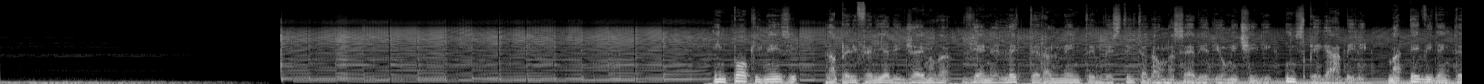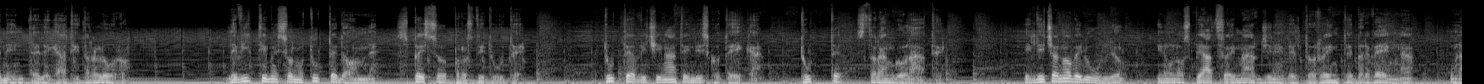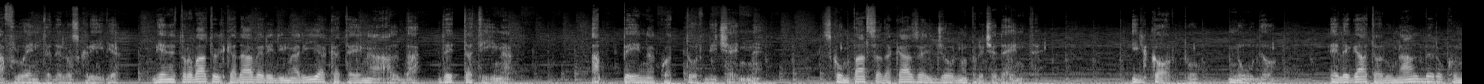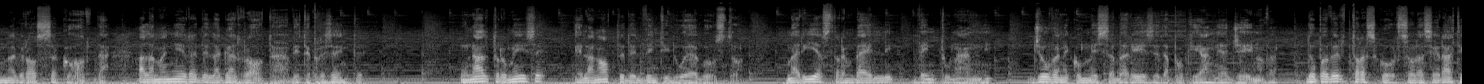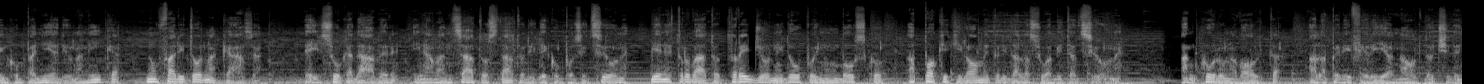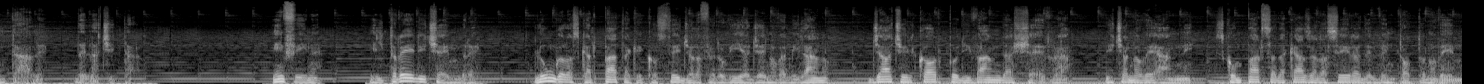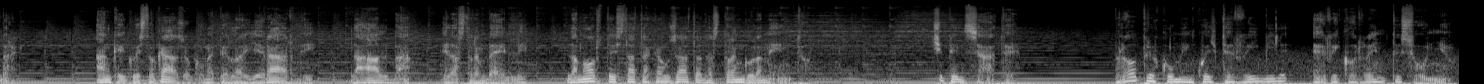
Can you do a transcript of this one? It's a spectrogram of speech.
In pochi mesi la periferia di Genova viene letteralmente investita da una serie di omicidi inspiegabili, ma evidentemente legati tra loro. Le vittime sono tutte donne, spesso prostitute, tutte avvicinate in discoteca, tutte strangolate. Il 19 luglio, in uno spiazzo ai margini del torrente Brevenna, un affluente dello Scrivia, viene trovato il cadavere di Maria Catena Alba, detta Tina, appena quattordicenne scomparsa da casa il giorno precedente. Il corpo, nudo, è legato ad un albero con una grossa corda, alla maniera della garrota, avete presente? Un altro mese è la notte del 22 agosto. Maria Strambelli, 21 anni, giovane commessa barese da pochi anni a Genova, dopo aver trascorso la serata in compagnia di un'amica, non fa ritorno a casa e il suo cadavere, in avanzato stato di decomposizione, viene trovato tre giorni dopo in un bosco a pochi chilometri dalla sua abitazione, ancora una volta alla periferia nord-occidentale della città. Infine, il 3 dicembre, lungo la scarpata che costeggia la ferrovia Genova-Milano, giace il corpo di Wanda Scerra, 19 anni, scomparsa da casa la sera del 28 novembre. Anche in questo caso, come per la Ierardi, la Alba e la Strambelli, la morte è stata causata da strangolamento. Ci pensate, proprio come in quel terribile e ricorrente sogno.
